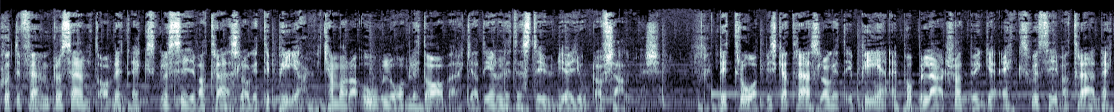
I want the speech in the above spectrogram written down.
75 procent av det exklusiva träslaget TP kan vara olovligt avverkat enligt en studie gjord av Chalmers. Det tropiska träslaget IP är populärt för att bygga exklusiva trädäck.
